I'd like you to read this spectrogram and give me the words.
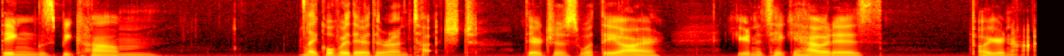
things become like over there they're untouched. They're just what they are. You're gonna take it how it is, or you're not.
